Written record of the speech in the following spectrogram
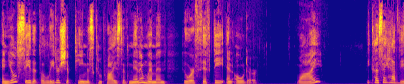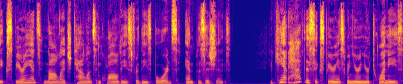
and you'll see that the leadership team is comprised of men and women who are 50 and older. Why? Because they have the experience, knowledge, talents, and qualities for these boards and positions. You can't have this experience when you're in your 20s,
